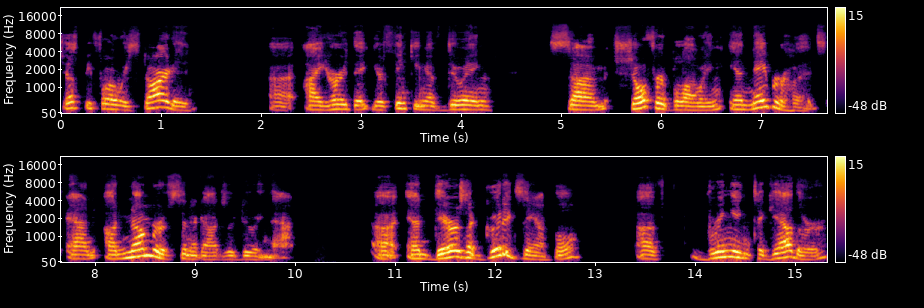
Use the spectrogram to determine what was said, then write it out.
Just before we started, uh, I heard that you're thinking of doing some shofar blowing in neighborhoods, and a number of synagogues are doing that. Uh, and there's a good example of bringing together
